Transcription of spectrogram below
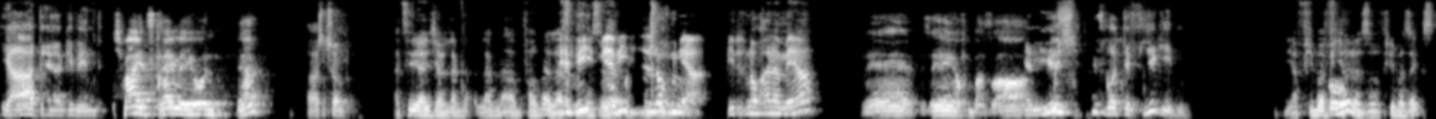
Ja, der gewinnt. Ich mache jetzt drei Millionen, ja? Passt schon. Hat sie ja nicht einen langen, langen Abend verhungern lassen. wer, bietet denn noch mehr? Bietet noch einer mehr? Nee, wir sind ja hier auf dem Bazar. Der Nils, Nils wollte vier geben. Ja, 4x4 Oh. oder so, 4x6.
